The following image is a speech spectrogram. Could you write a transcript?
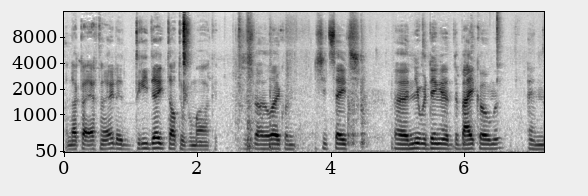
En daar kan je echt een hele 3D tattoo van maken. Dat is wel heel leuk. Want je ziet steeds uh, nieuwe dingen erbij komen. En uh,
